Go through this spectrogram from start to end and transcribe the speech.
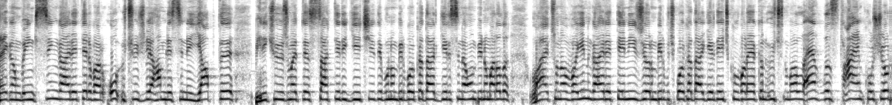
Dragon Wings'in gayretleri var. O üçüncülüğe hamlesini yaptı. 1200 metre startleri geçildi. Bunun bir boy kadar gerisine 11 numaralı White Nova'nın gayretlerini izliyorum. 1,5 boy kadar geride iç kulvara yakın 3 numaralı Endless Time koşuyor.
